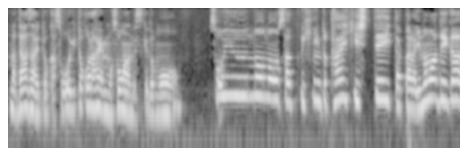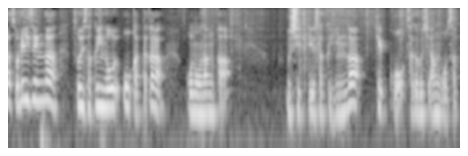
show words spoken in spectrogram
まあ、太宰とかそういうところら辺もそうなんですけども、そういうのの作品と対比していたから、今までが、それ以前がそういう作品が多かったから、このなんか、牛っていう作品が結構坂口安吾さん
